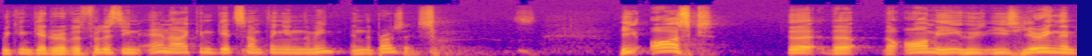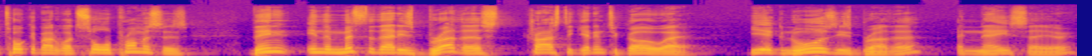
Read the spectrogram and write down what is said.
we can get rid of the Philistine and I can get something in the, mean, in the process. he asks the, the, the army, who he's hearing them talk about what Saul promises. Then, in the midst of that, his brother tries to get him to go away. He ignores his brother, a naysayer,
